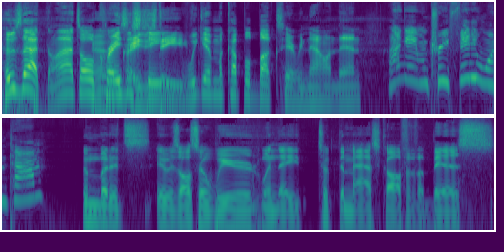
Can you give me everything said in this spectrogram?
who's that? That's old Yeah, Crazy, Crazy Steve. Steve. We give him a couple bucks every now and then. I gave him tree fitty one time. um, but it's it was also weird when they took the mask off of Abyss,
